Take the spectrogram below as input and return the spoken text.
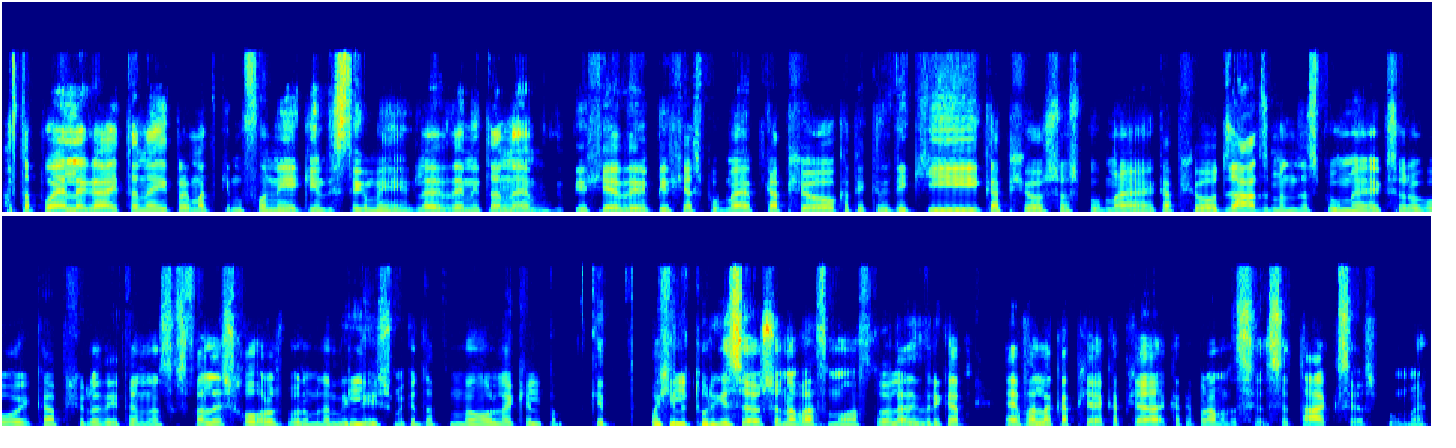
αυτά που έλεγα ήταν η πραγματική μου φωνή εκείνη τη στιγμή. Δηλαδή δεν, ήταν, mm. υπήρχε, δεν υπήρχε ας πούμε, κάποιο, κάποια κριτική, κάποιος, ας πούμε, κάποιο judgment, ας πούμε, ξέρω εγώ, ή κάποιο. Δηλαδή ήταν ένας ασφαλές χώρος, μπορούμε να μιλήσουμε και να τα πούμε όλα κλπ. Και, όχι, λειτουργήσε ως ένα βαθμό αυτό. Δηλαδή βρήκα, έβαλα κάποια, κάποια, κάποια πράγματα σε, σε τάξη, ας πούμε.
